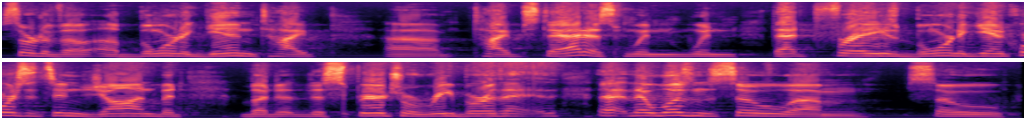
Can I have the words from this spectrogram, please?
sort of a, a born again type uh, type status when when that phrase "born again." Of course, it's in John, but but the spiritual rebirth that, that, wasn't so um, so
